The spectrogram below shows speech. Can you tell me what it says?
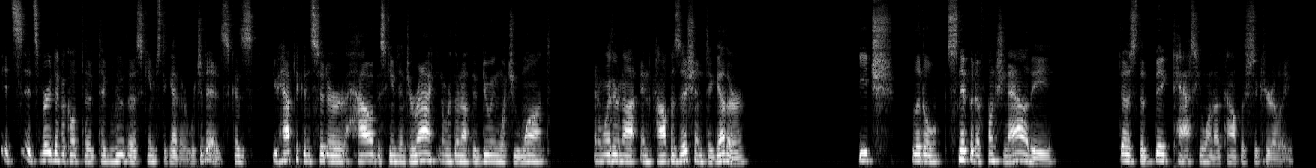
it's it's very difficult to, to glue the schemes together, which it is, because you have to consider how the schemes interact and whether or not they're doing what you want, and whether or not in composition together, each little snippet of functionality does the big task you want to accomplish securely.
